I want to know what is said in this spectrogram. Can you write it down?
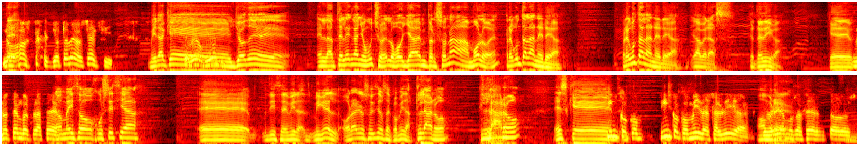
No, yo te veo sexy. Mira que yo de en la tele engaño mucho, ¿eh? Luego ya en persona molo, ¿eh? Pregúntale a Nerea. Pregúntale a Nerea, ya verás. Que te diga. Que no tengo el placer. No me hizo justicia. Eh, dice, mira, Miguel, horarios suicios de comida. Claro, claro. Es que... Cinco, cinco comidas al día. Hombre. Deberíamos hacer todos.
